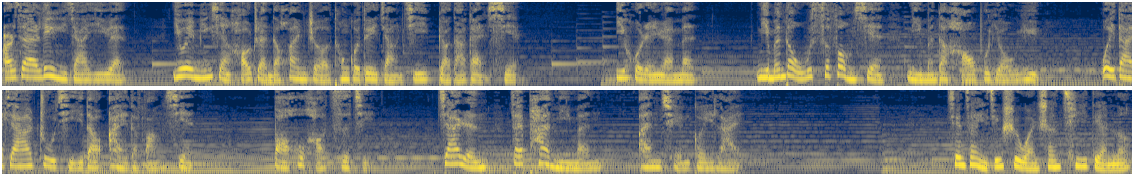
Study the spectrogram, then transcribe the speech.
而在另一家医院。一位明显好转的患者通过对讲机表达感谢：“医护人员们，你们的无私奉献，你们的毫不犹豫，为大家筑起一道爱的防线，保护好自己，家人在盼你们安全归来。”现在已经是晚上七点了，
